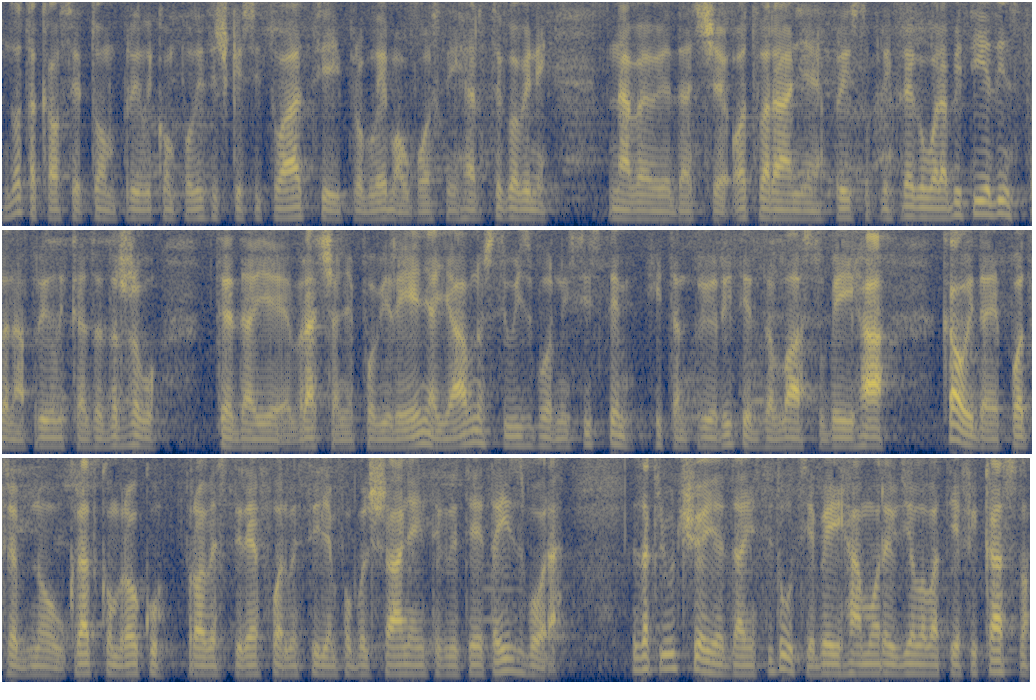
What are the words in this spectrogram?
dotakao se tom prilikom političke situacije i problema u Bosni i Hercegovini. Naveo je da će otvaranje pristupnih pregovora biti jedinstvena prilika za državu, te da je vraćanje povjerenja javnosti u izborni sistem hitan prioritet za vlast u BiH, kao i da je potrebno u kratkom roku provesti reforme s ciljem poboljšanja integriteta izbora. Zaključio je da institucije BiH moraju djelovati efikasno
